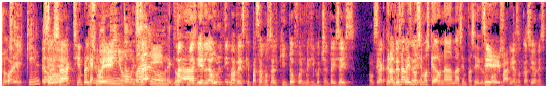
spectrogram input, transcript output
muchos. por el quinto. Exacto, siempre el Que no sueño, quinto quinto. Más bien, la última vez que pasamos al quinto fue en México 86. Exacto. Pero alguna Después vez de- nos hemos quedado nada más en fase de grupos. Sí, varias ocasiones.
